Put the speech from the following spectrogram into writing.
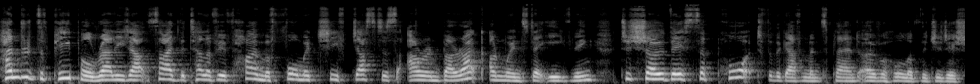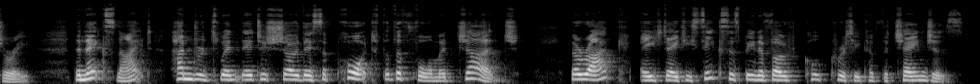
Hundreds of people rallied outside the Tel Aviv home of former Chief Justice Aaron Barak on Wednesday evening to show their support for the government's planned overhaul of the judiciary. The next night, hundreds went there to show their support for the former judge. Barak, aged 86, has been a vocal critic of the changes.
